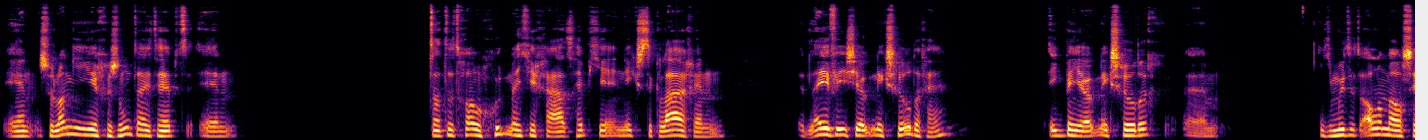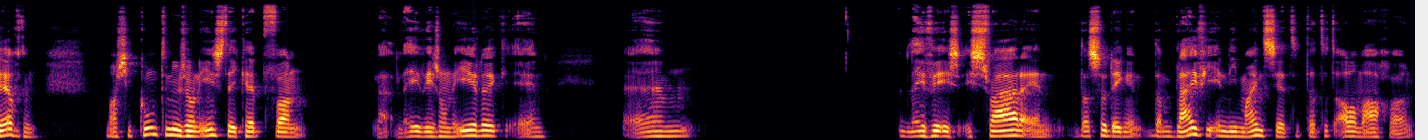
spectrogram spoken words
En zolang je je gezondheid hebt en dat het gewoon goed met je gaat, heb je niks te klagen. En het leven is je ook niks schuldig, hè? Ik ben je ook niks schuldig. Ehm, je moet het allemaal zelf doen. Maar als je continu zo'n insteek hebt van, nou, het leven is oneerlijk en ehm, het leven is, is zwaar en dat soort dingen, dan blijf je in die mindset dat het allemaal gewoon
